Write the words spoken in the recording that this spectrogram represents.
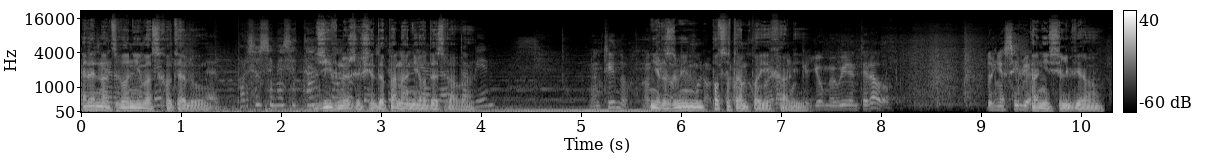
Elena dzwoniła z hotel. hotelu. Dziwne, że się do pana nie odezwała. Nie rozumiem, po co tam pojechali. Pani Silwio, ¿usted sí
